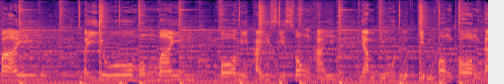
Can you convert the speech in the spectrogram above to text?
ไป ไปอยู่มองไม่บ่มีไผสิส่งให้ยามหิวดูดกินห้องทองใด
